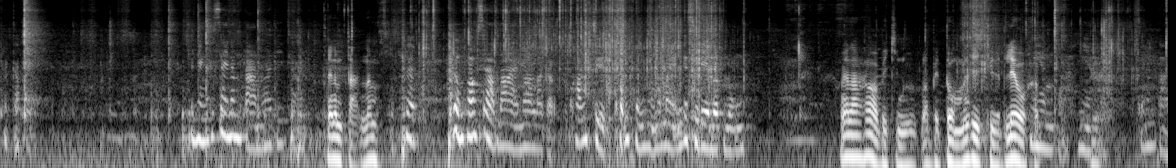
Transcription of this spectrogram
แล้วกับเป็นยังที่ใส่น้ำตาลว่าที่จะใส่น้ำตาลน้เพิ่มเพิ่มความแซ่บได้เนาะแล้วก็ความจืดความขมของน้ำมันมันก็สิได้ลดลงำเวลาเขาเอาไปกินเอาไปต้มมันสิจืดเร็วครับเนียนจ้ะเนี่ย ใส่น้ำตาล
